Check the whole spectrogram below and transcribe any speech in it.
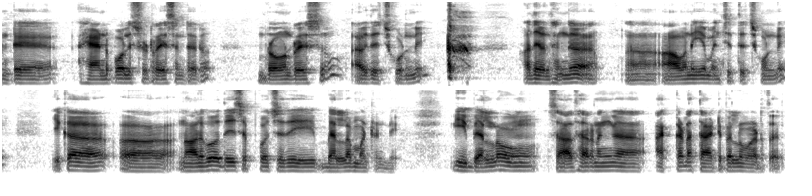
అంటే హ్యాండ్ పాలిష్డ్ రైస్ అంటారు. బ్రౌన్ రైస్ అవి తెచ్చుకోండి. అదేవిధంగా ఆవనయ్య ఆవ నెయ్యి మంచిది తెచ్చుకోండి. ఇక నాలుగవ దేశపు వచ్చేది బెల్లం మటండి ఈ బెల్లం సాధారణంగా అక్కడ తాటి బెల్లం వాడతారు.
